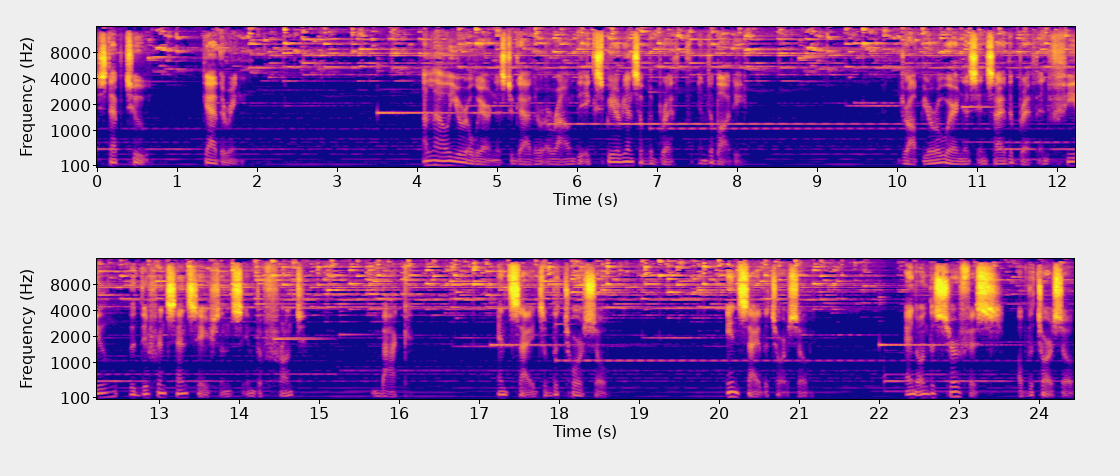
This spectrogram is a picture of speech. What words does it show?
Step 2 Gathering. Allow your awareness to gather around the experience of the breath in the body. Drop your awareness inside the breath and feel the different sensations in the front, back, and sides of the torso, inside the torso, and on the surface of the torso.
